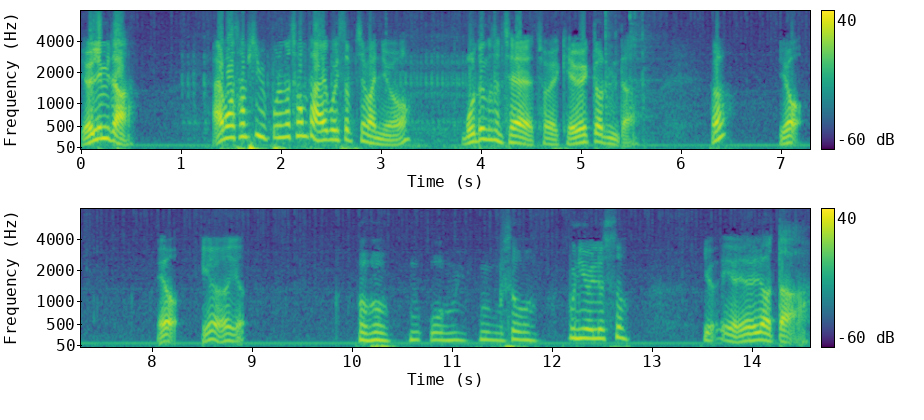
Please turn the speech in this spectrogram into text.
열립니다. 아, 뭐 36분인 건 처음부터 알고 있었지만요. 모든 것은 제, 저의 계획대로입니다. 어? 여, 여, 여, 여. 어, 어, 어, 어, 무서워. 문이 열렸어. 여, 여, 열렸다.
